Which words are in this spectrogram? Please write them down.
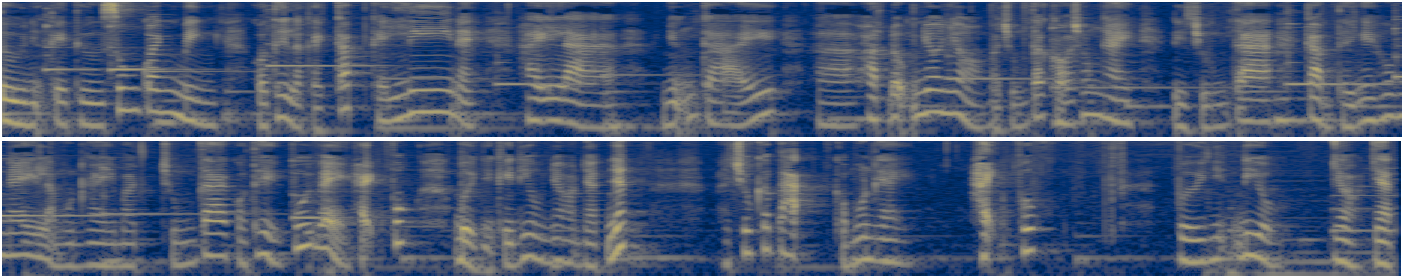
từ những cái thứ xung quanh mình có thể là cái cắp cái ly này hay là những cái à, hoạt động nho nhỏ mà chúng ta có trong ngày để chúng ta cảm thấy ngày hôm nay là một ngày mà chúng ta có thể vui vẻ hạnh phúc bởi những cái điều nhỏ nhặt nhất. Và chúc các bạn có một ngày hạnh phúc với những điều nhỏ nhặt.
